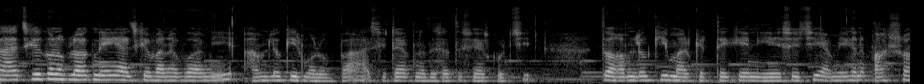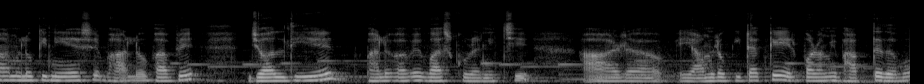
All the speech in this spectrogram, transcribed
তো আজকে কোনো ব্লগ নেই, আজকে বানাবো আমি আমলকির মোরব্বা আর সেটা আপনাদের সাথে শেয়ার করছি। তো আমলকি মার্কেট থেকে নিয়ে এসেছি। আমি এখানে পাঁচশো আমলকি নিয়ে এসে ভালোভাবে জল দিয়ে ভালোভাবে ওয়াশ করে নিচ্ছি। আর এই আমলকিটাকে এরপর আমি ভাবতে দেবো।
